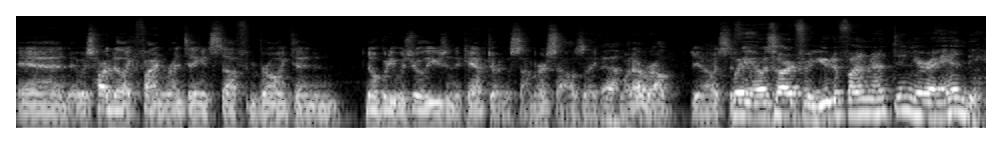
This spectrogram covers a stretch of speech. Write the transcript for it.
and it was hard to like find renting and stuff in Burlington, and nobody was really using the camp during the summer. So I was like, Yeah. whatever, I'll you know it's. Wait, it was hard for you to find renting. You're a handy.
